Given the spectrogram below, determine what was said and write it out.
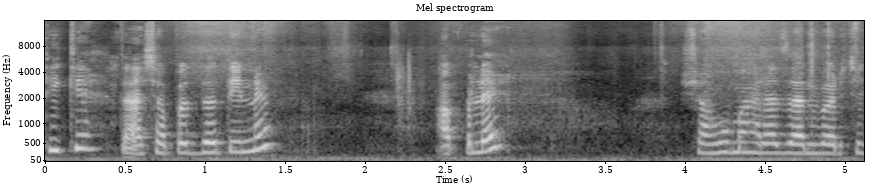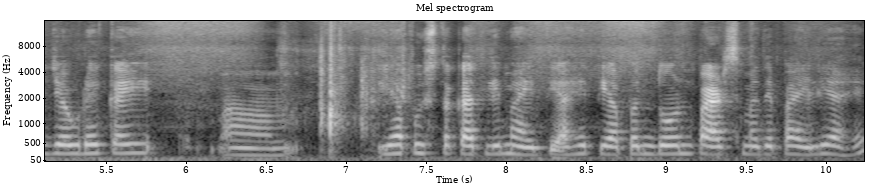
ठीक आहे? तर अशा पद्धतीने आपले शाहू महाराजांवरचे जेवढे काही या पुस्तकातली माहिती आहे ती आपण दोन पार्ट्समध्ये पाहिली आहे.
